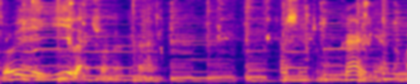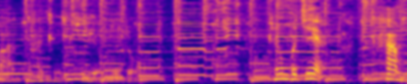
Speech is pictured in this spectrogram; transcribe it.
所谓一来说呢，它它是一种概念的话，它就具有这种听不见、看不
